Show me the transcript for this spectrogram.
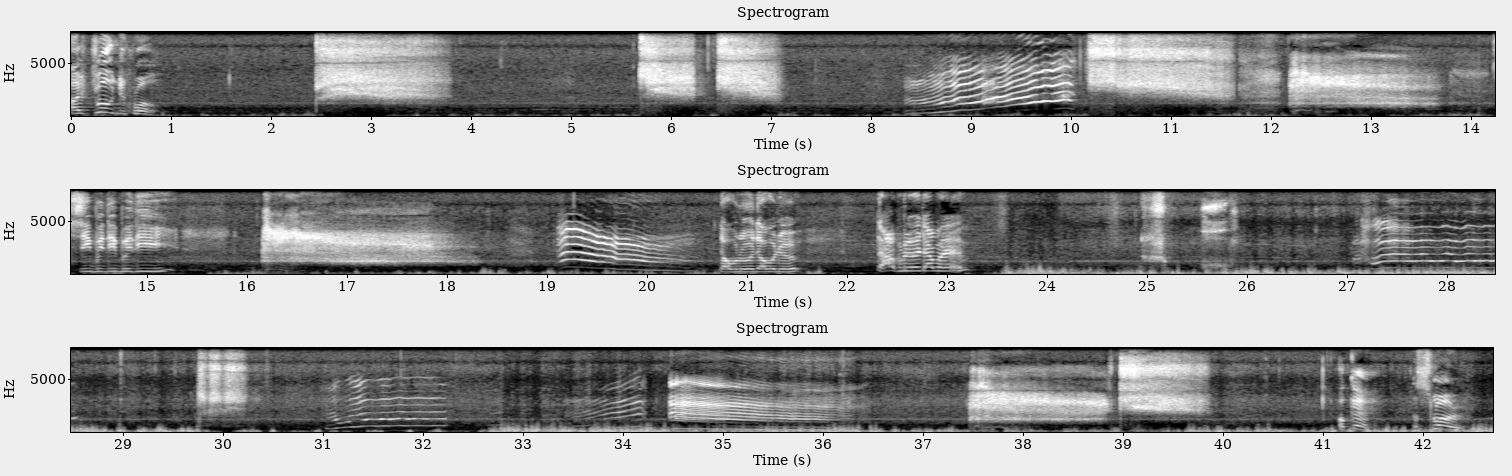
I throw this rock. Sibidi bidi. Double, double, double, double. Okay, slow.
